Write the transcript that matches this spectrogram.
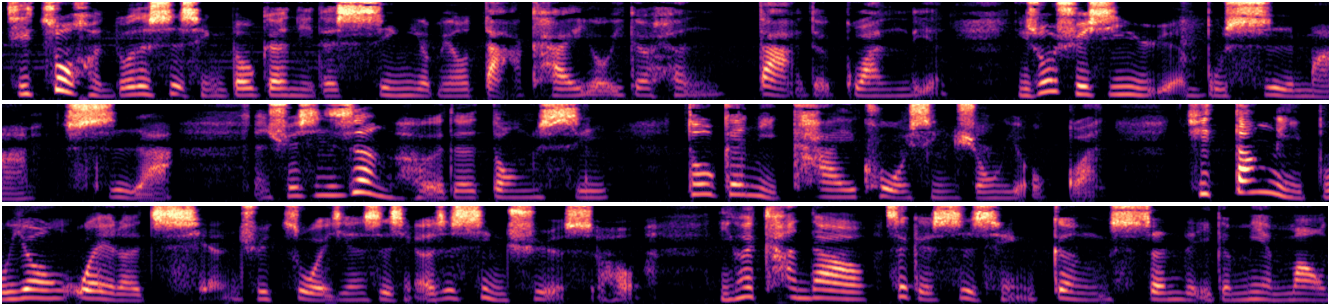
其实做很多的事情都跟你的心有没有打开有一个很大的关联。你说学习语言不是吗？是啊，学习任何的东西都跟你开阔心胸有关。其实当你不用为了钱去做一件事情，而是兴趣的时候，你会看到这个事情更深的一个面貌。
